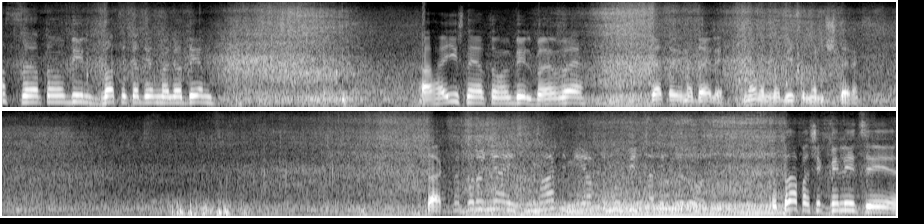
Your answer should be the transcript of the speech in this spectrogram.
У нас автомобіль 2101, а гаїшний автомобіль BMW 5 моделі, номер 0804. Так. Забороняє знімати мій автомобіль та природу. Ну, Прапорщик міліції,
